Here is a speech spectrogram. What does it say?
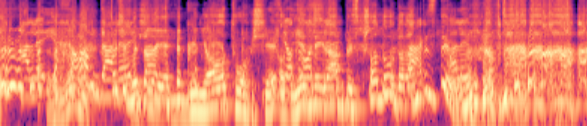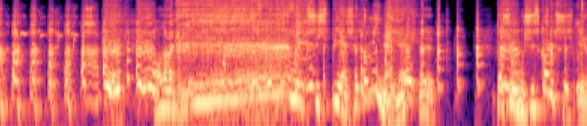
Ale jechałam dalej. wydaje? Gniotło się od Gniotło jednej się. lampy z przodu do Tak, lampy z tyłu. ale- Naprawdę. Ona tak... Nie przyspieszę, to minę, nie? To się musi skończyć kiedyś.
